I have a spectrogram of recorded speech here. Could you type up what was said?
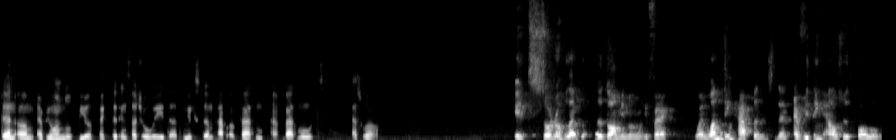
then um everyone will be affected in such a way that makes them have a bad have bad moods as well. It's sort of like the domino effect. When one thing happens, then everything else will follow.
